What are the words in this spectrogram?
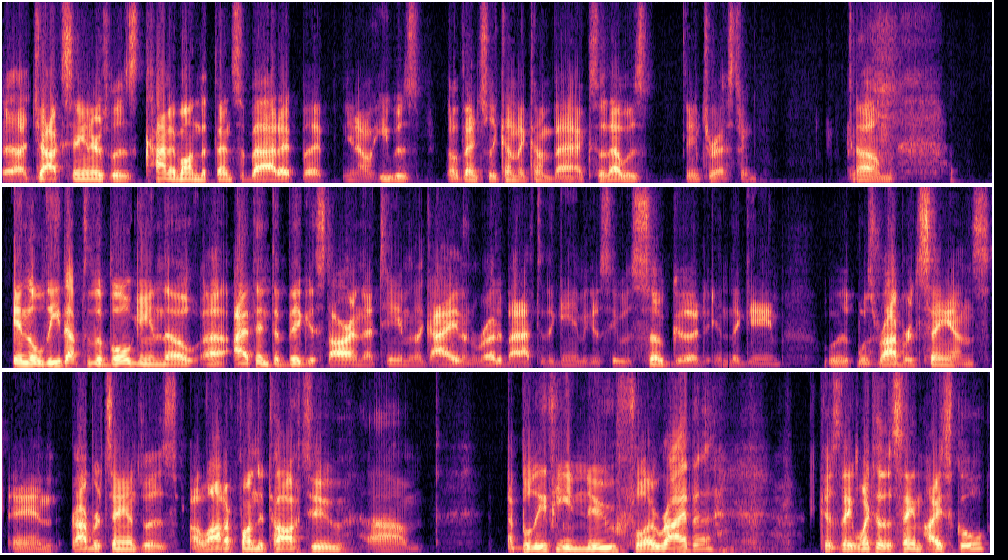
Uh, Jock Sanders was kind of on the fence about it, but you know he was eventually going to come back. So that was interesting. Um, in the lead up to the bowl game, though, uh, I think the biggest star in that team, and the guy I even wrote about after the game because he was so good in the game, was, was Robert Sands. And Robert Sands was a lot of fun to talk to. Um, I believe he knew Flo Rida because they went to the same high school,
